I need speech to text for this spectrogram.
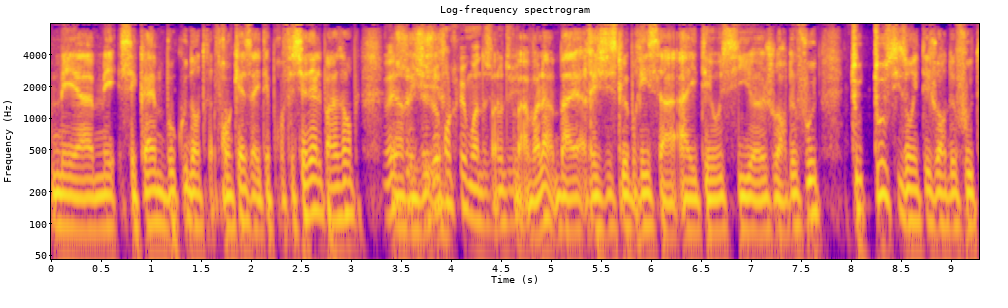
Mais, euh, mais c'est quand même beaucoup d'entraîneurs. Francaise a été professionnel, par exemple. Ouais, Euh, je- J'ai joué contre lui, moi, dans une. Bah voilà, bah Régis Lebris a, a été aussi euh, joueur de foot. Tout- tous ils ont été joueurs de foot,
